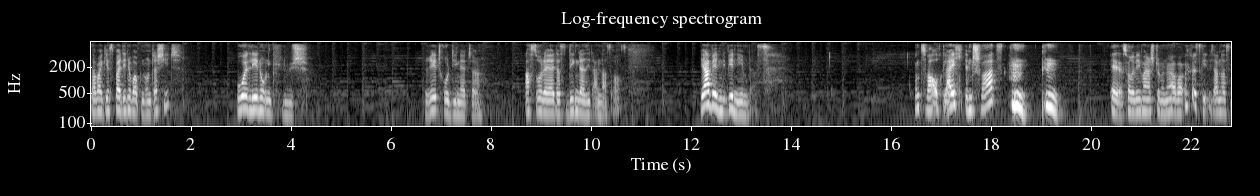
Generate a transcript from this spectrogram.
Sag mal, gibt es bei denen überhaupt einen Unterschied? Hohe Lehne und Plüsch. Retro-Dinette. Ach so, der, das Ding da sieht anders aus. Ja, wir, wir nehmen das. Und zwar auch gleich in schwarz. äh, sorry wegen meiner Stimme, ne? Aber es geht nicht anders.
